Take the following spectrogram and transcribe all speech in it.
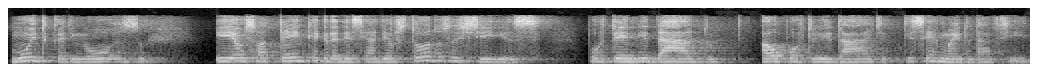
muito carinhoso. E eu só tenho que agradecer a Deus todos os dias por ter me dado a oportunidade de ser mãe do Davi.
